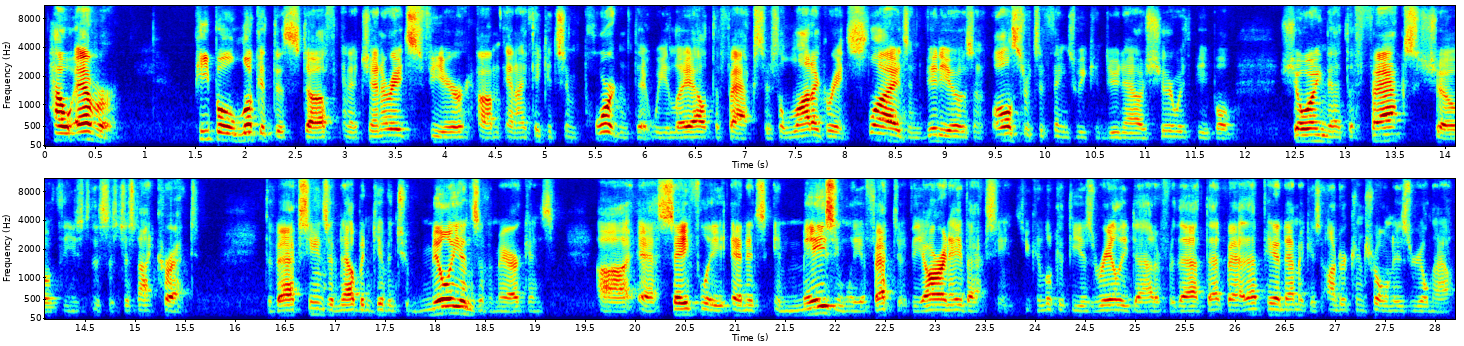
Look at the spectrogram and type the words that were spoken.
However, people look at this stuff and it generates fear. Um, and I think it's important that we lay out the facts. There's a lot of great slides and videos and all sorts of things we can do now to share with people, showing that the facts show these, this is just not correct. The vaccines have now been given to millions of Americans uh, safely, and it's amazingly effective. The RNA vaccines. You can look at the Israeli data for that. That, that pandemic is under control in Israel now,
